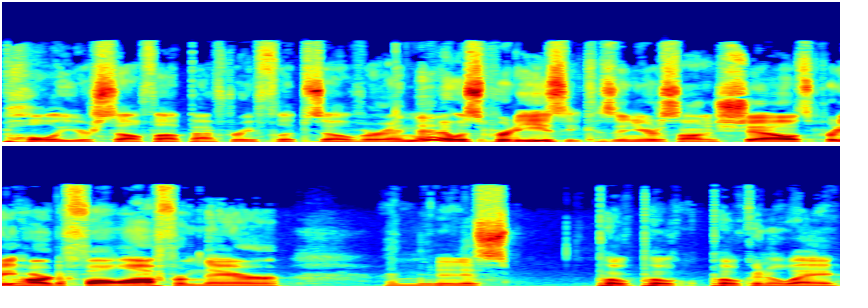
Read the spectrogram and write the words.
pull yourself up after he flips over. And then it was pretty easy because then you're just on his shell. It's pretty hard to fall off from there, and then it's poke, poke, poking away,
